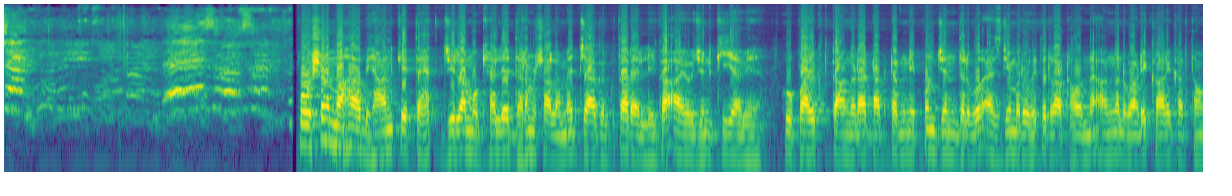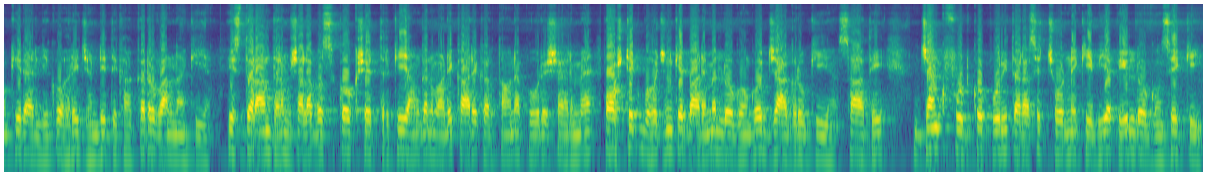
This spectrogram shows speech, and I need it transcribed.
Russian! पोषण माह अभियान के तहत जिला मुख्यालय धर्मशाला में जागरूकता रैली का आयोजन किया गया। उपायुक्त कांगड़ा डॉक्टर निपुण जिंदल व एसडीएम रोहित राठौर ने आंगनबाड़ी कार्यकर्ताओं की रैली को हरी झंडी दिखाकर रवाना किया। इस दौरान धर्मशाला व सुको क्षेत्र की आंगनबाड़ी कार्यकर्ताओं ने पूरे शहर में पौष्टिक भोजन के बारे में लोगों को जागरूक किया। साथ ही जंक फ़ूड को पूरी तरह से छोड़ने की भी अपील लोगों से की।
